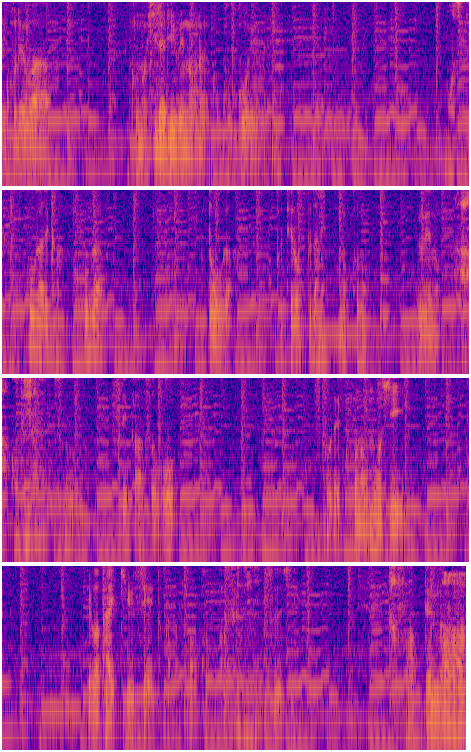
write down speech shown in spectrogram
い。でこれはこの左上のなんかこここういうね。文字。ねここがあれか。ここが動画。これテロップだね。このこの上の。ああ固定のね。そう。で画像をこれこの文字。でこの耐久性とかこのここれ。数字ね。数字重なってんな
